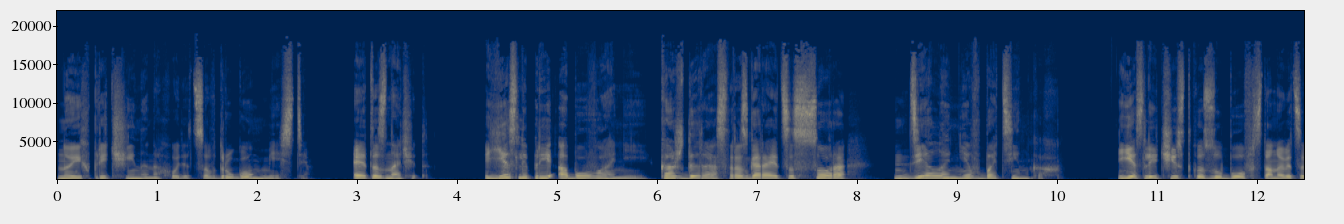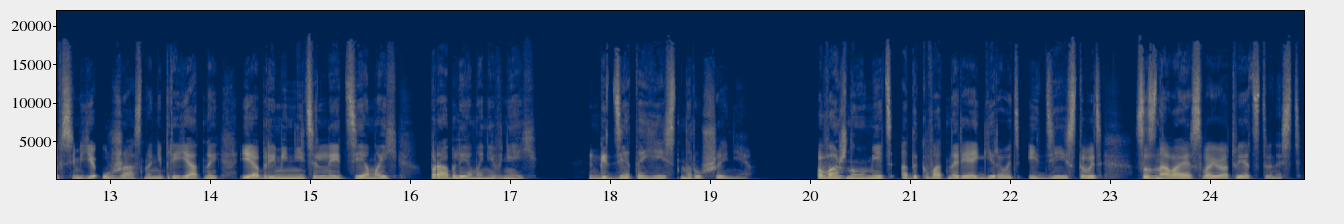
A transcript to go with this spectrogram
но их причины находятся в другом месте. Это значит, если при обувании каждый раз разгорается ссора, дело не в ботинках. Если чистка зубов становится в семье ужасно неприятной и обременительной темой, проблема не в ней. Где-то есть нарушение. Важно уметь адекватно реагировать и действовать, сознавая свою ответственность.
